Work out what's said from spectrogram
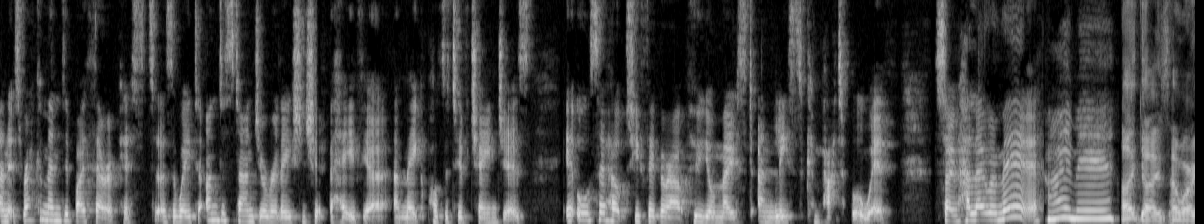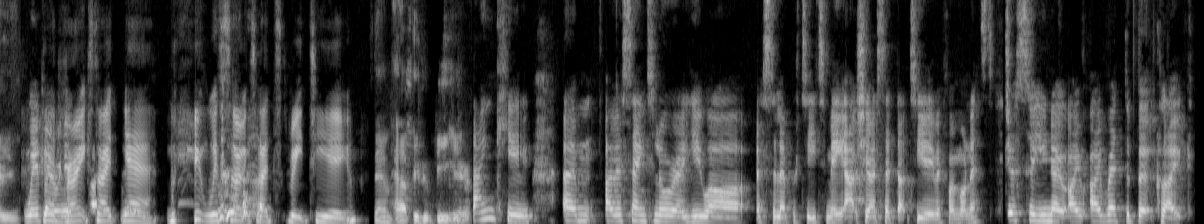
and it's recommended by therapists as a way to understand your relationship behaviour and make positive changes. It also helps you figure out who you're most and least compatible with. So, hello, Amir. Hi, Amir. Hi, guys. How are you? We're Good, very, very excited. Yeah, we're so excited to speak to you. I'm happy to be here. Thank you. Um, I was saying to Laura, you are a celebrity to me. Actually, I said that to you, if I'm honest. Just so you know, I, I read the book like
